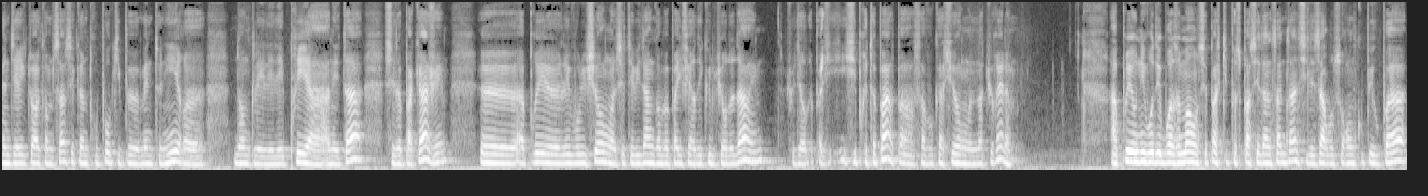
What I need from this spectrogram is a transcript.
un territoire comme ça, c'est qu'un troupeau qui peut maintenir euh, donc les, prix en, état, c'est le package. Hein. Euh, après euh, l'évolution, c'est évident qu'on ne peut pas y faire des cultures dedans. Hein. Je veux dire, il s'y prête pas par sa vocation naturelle. Après, au niveau des boisements, on ne sait pas ce qui peut se passer dans 100 ans, si les arbres seront coupés ou pas,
